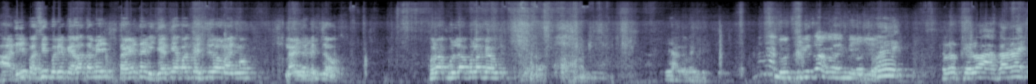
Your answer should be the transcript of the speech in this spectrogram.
હાજરી પછી પૂરી પહેલા તમે ત્રણે ત્રણ વિદ્યાર્થી આ બાજુ બેસી જાઓ લાઈનમાં. લાઈન બેસી જાઓ. થોડા ખુલ્લા ખુલ્લા બેહો. એ આગળ આવી ના, દોઢ તો આગળ આવીને થોડો ખેલો આગળ રાખ.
